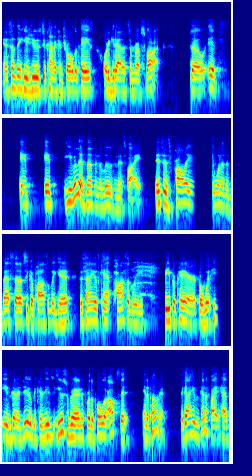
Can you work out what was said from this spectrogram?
and it's something he's used to kind of control the pace or to get out of some rough spots. So it's it it he really has nothing to lose in this fight. This is probably one of the best setups he could possibly get. Dos Anjos can't possibly be prepared for what he, he's going to do because he's he was preparing for the polar opposite an opponent. The guy he was going to fight has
